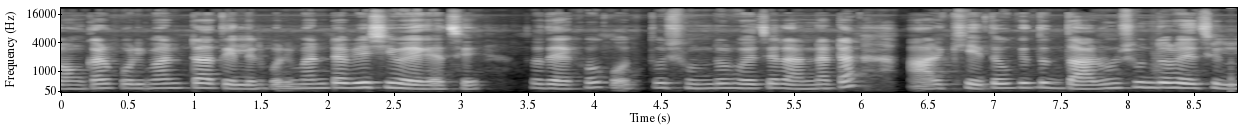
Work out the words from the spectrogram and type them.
লঙ্কার পরিমাণটা, তেলের পরিমাণটা বেশি হয়ে গেছে। তো দেখো কত সুন্দর হয়েছে রান্নাটা। আর খেতেও কিন্তু দারুণ সুন্দর হয়েছিল।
